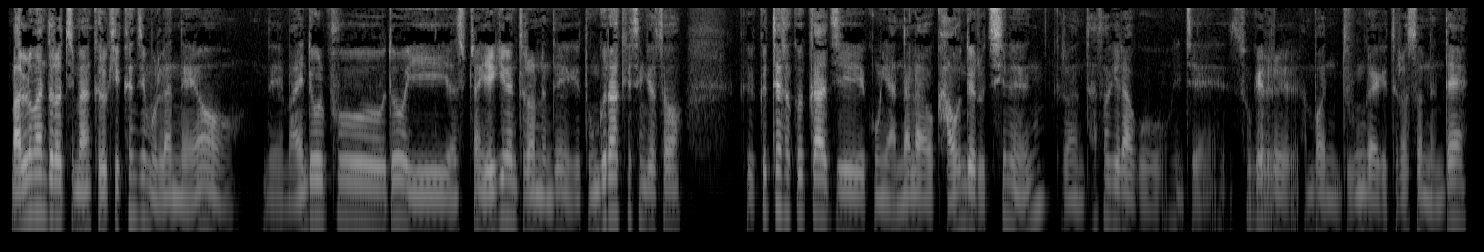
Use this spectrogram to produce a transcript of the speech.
말로만 들었지만 그렇게 큰지 몰랐네요. 네, 마인드 골프도 이 연습장 얘기는 들었는데 동그랗게 생겨서 그 끝에서 끝까지 공이 안 날아가고 가운데로 치는 그런 타석이라고 이제 소개를 한번 누군가에게 들었었는데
